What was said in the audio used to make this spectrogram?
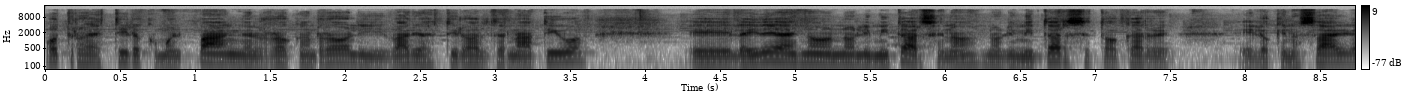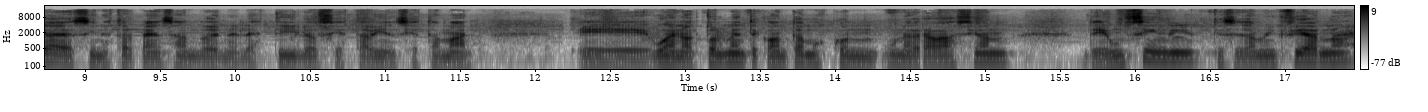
otros estilos como el punk, el rock and roll y varios estilos alternativos. Eh, la idea es no, limitarse, ¿no? No limitarse, tocar eh, lo que nos salga sin estar pensando en el estilo, si está bien, si está mal. Eh, bueno, actualmente contamos con una grabación de un single que se llama Infierno,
